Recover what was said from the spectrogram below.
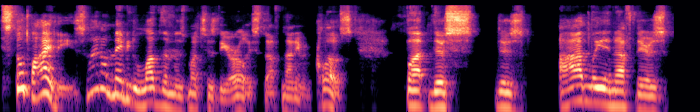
still buy these. I don't maybe love them as much as the early stuff, not even close. But there's there's oddly enough, there's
